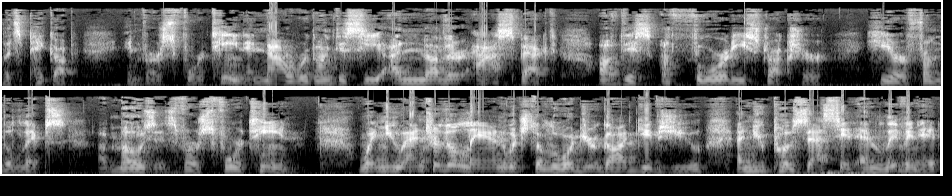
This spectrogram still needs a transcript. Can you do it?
Let's pick up in verse 14. And now we're going to see another aspect of this authority structure here from the lips of Moses. Verse 14. When you enter the land which the Lord your God gives you, and you possess it and live in it,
